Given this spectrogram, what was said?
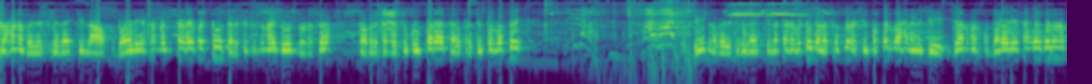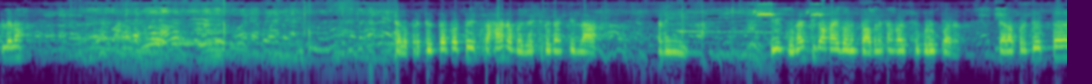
सहा नंबर शिवेदान लाभ बरोडी या संघाचा चढाई पडतो त्याला क्षेत्र नाही दोन दोनच तो आपल्या संघात सुखरूप त्याला प्रत्युत्तर करतोय पट्टू त्याला सुंदर अशी पकड पाहायला मिळते जनमन बरोडी या संघाकडून आपल्याला. त्याला प्रत्युत्तर करतोय. सहा नंबर शिवेदान किल्ला. आणि एक गुणांची कमाई करून तो आपल्या संघात सुखरूप परत. त्याला प्रत्युत्तर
